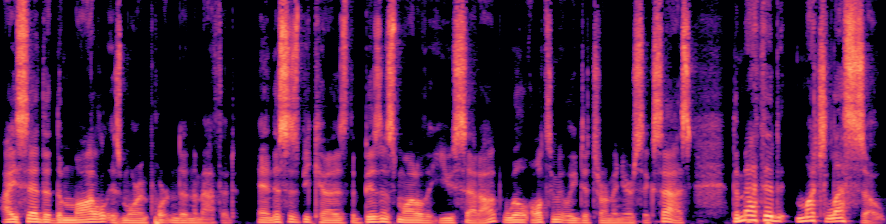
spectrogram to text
I said that the model is more important than the method. And this is because the business model that you set up will ultimately determine your success. The method, much less so.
